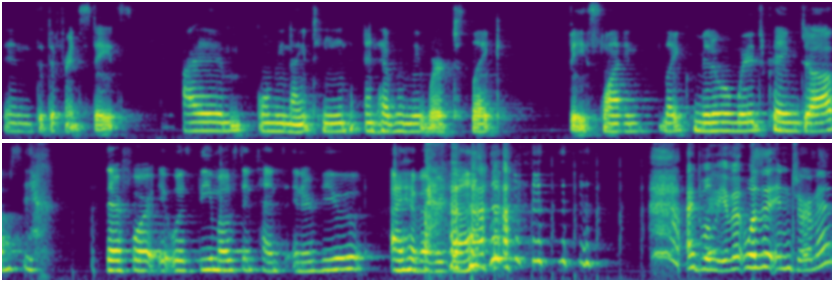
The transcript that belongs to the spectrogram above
in the different states. I am only 19 and have only worked like baseline like minimum wage paying jobs. Yeah. Therefore, it was the most intense interview I have ever done. I believe it. Was it in German?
